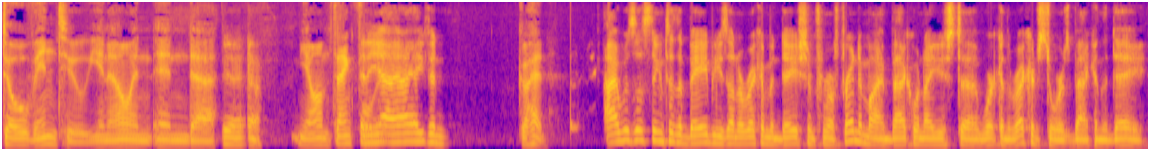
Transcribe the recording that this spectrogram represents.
dove into. You know, and and uh, yeah, you know, I'm thankful. And yeah, I even go ahead. I was listening to the Babys on a recommendation from a friend of mine back when I used to work in the record stores back in the day,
